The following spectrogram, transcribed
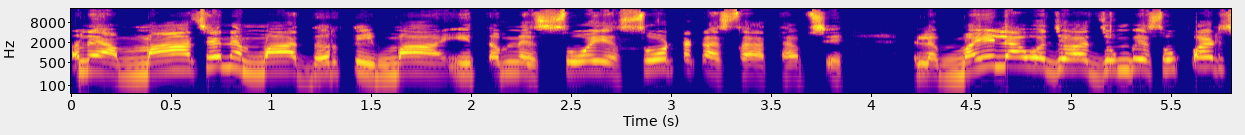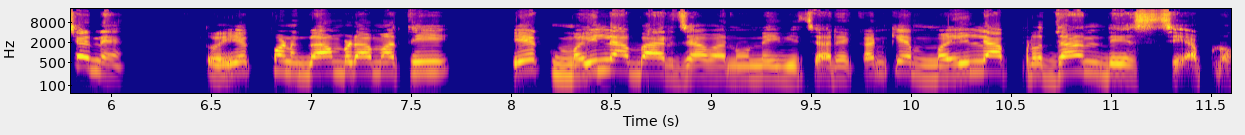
અને આ માં છે ને, માં ધરતી માં એ તમને સો એ સો ટકા સાથ આપશે. એટલે મહિલાઓ જો આ ઝુંબેશ ઉપાડશે ને તો એક પણ ગામડામાંથી એક મહિલા બહાર જવાનું નહીં વિચારે, કારણ કે મહિલા પ્રધાન દેશ છે આપણો.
